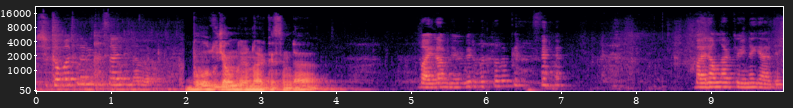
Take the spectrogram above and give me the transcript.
Şu kabakların güzelliğine bak. Buğulu camların arkasında Bayram gibi bir mutluluk. Bayramlar köyüne geldik.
